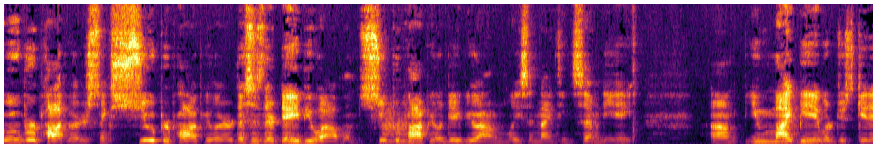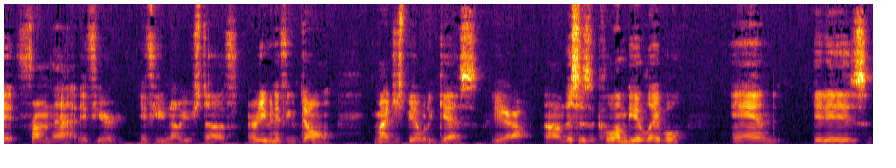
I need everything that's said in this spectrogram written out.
uber popular just think super popular this is their debut album super Mhm. popular debut album released in 1978 um, you might be able to just get it from that if you're if you know your stuff or even if you don't you might just be able to guess Yeah. um, this is a columbia label and it is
